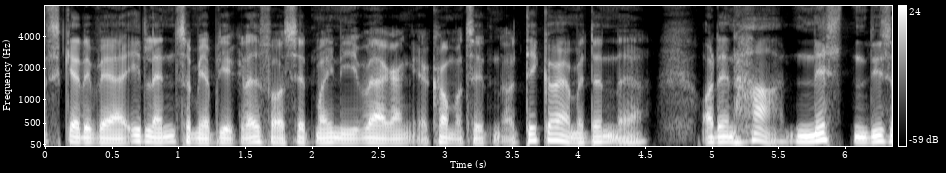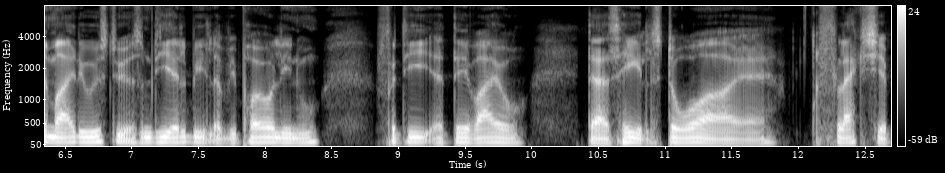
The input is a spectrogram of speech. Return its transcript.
skal det være et eller andet, som jeg bliver glad for at sætte mig ind i, hver gang jeg kommer til den. Og det gør jeg med den der. Og den har næsten lige så meget udstyr, som de elbiler, vi prøver lige nu. Fordi at det var jo deres helt store øh, flagship,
